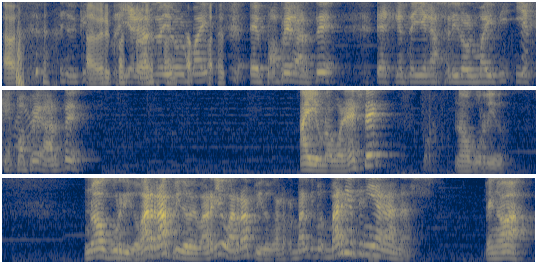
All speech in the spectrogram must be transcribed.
A ver, Es que a ver te llega a salir All Might, es para pegarte. Es que te llega a salir All Mighty y es que es para pegarte. Hay una buena S. Bueno, no ha ocurrido. No ha ocurrido. Va rápido, el barrio, va rápido. Barrio, Barrio tenía ganas. Venga, va.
